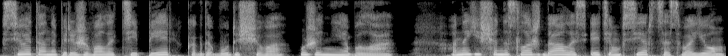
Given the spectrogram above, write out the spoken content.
Все это она переживала теперь, когда будущего уже не было. Она еще наслаждалась этим в сердце своем,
